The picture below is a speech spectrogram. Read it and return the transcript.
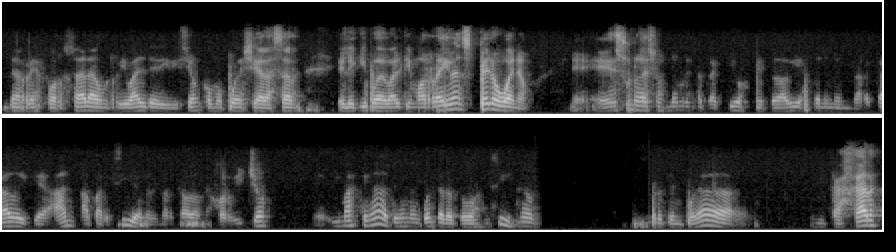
de reforzar a un rival de división como puede llegar a ser el equipo de Baltimore Ravens, pero bueno, eh, es uno de esos nombres atractivos que todavía están en el mercado y que han aparecido en el mercado, mejor dicho. Eh, y más que nada, teniendo en cuenta lo que vos decís, ¿no? Pretemporada, encajar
